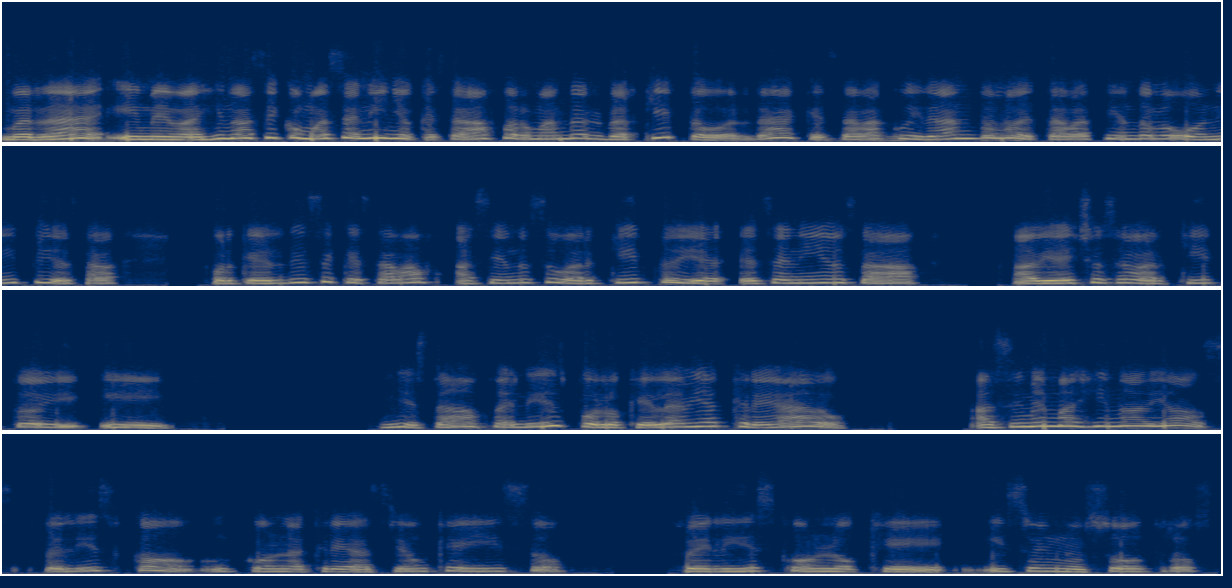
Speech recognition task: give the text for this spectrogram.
¿verdad? Y me imagino así como ese niño que estaba formando el barquito, ¿verdad? Que estaba cuidándolo, estaba haciéndolo bonito y estaba, porque él dice que estaba haciendo su barquito y e- ese niño estaba, había hecho ese barquito y, y, y estaba feliz por lo que él había creado. Así me imagino a Dios, feliz con, con la creación que hizo, feliz con lo que hizo en nosotros,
